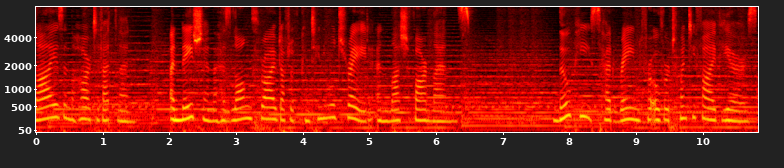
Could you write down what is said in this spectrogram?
lies in the heart of Etlen, a nation that has long thrived off of continual trade and lush farmlands. Though peace had reigned for over 25 years,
